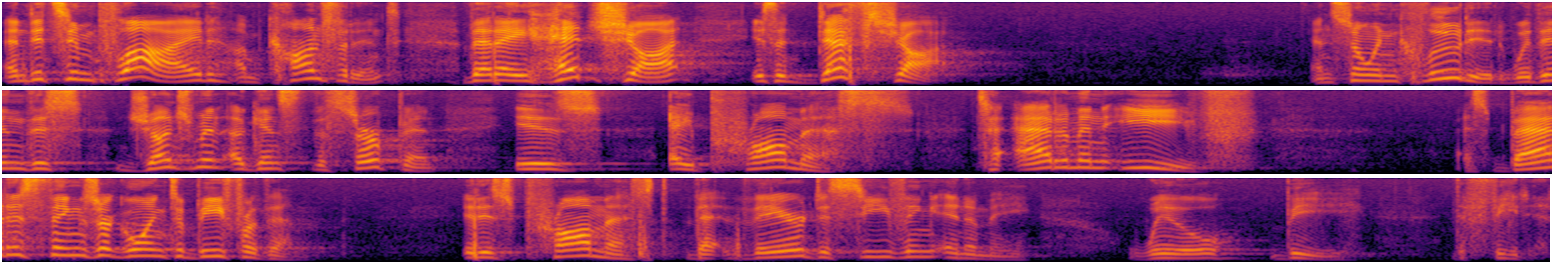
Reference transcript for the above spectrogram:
And it's implied, I'm confident, that a headshot is a death shot. And so, included within this judgment against the serpent is a promise to Adam and Eve, as bad as things are going to be for them, it is promised that their deceiving enemy will be defeated.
